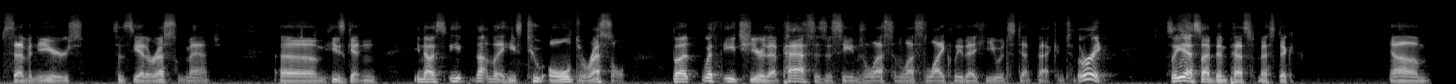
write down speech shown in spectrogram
seven years since he had a wrestling match. Um, he's getting, you know, he, not that he's too old to wrestle, but with each year that passes, it seems less and less likely that he would step back into the ring. So yes, I've been pessimistic. Um,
